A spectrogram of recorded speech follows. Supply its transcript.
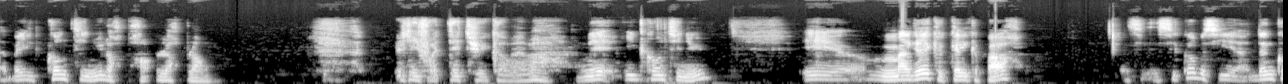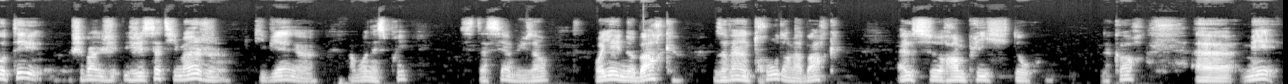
eh ben, ils continuent leur, leur plan. Il faut être têtu quand même. Hein. Mais il continue. Et euh, malgré que quelque part, c'est comme si euh, d'un côté, je sais pas, j'ai cette image qui vient euh, à mon esprit. C'est assez amusant. Vous voyez une barque, vous avez un trou dans la barque, elle se remplit d'eau, d'accord? Mais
